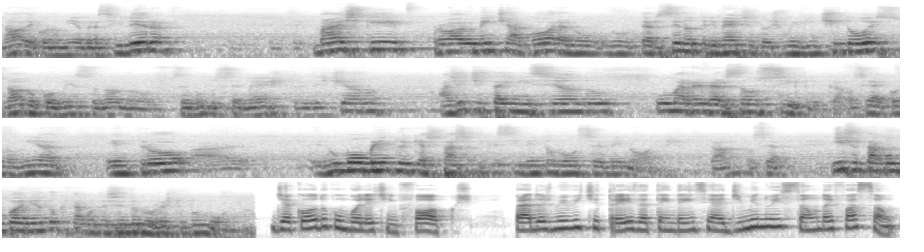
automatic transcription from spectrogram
da economia brasileira. mas que provavelmente agora, no, no, terceiro trimestre de 2022, não no começo, não no segundo semestre deste ano, a gente está iniciando uma reversão cíclica, ou seja, a economia entrou ah, em um momento em que as taxas de crescimento vão ser menores, tá? Ou seja, isso está acompanhando o que está acontecendo no resto do mundo. De acordo com o Boletim Focus, para 2023 a tendência é a diminuição da inflação,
